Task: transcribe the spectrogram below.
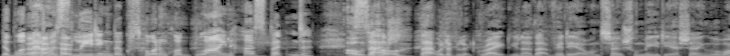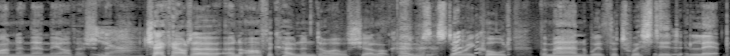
The woman was leading the quote unquote blind husband. Oh, so, that, that would have looked great, you know, that video on social media showing the one and then the other. Yeah. It? Check out a, an Arthur Conan Doyle Sherlock Holmes story called The Man with the Twisted uh, Lip.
